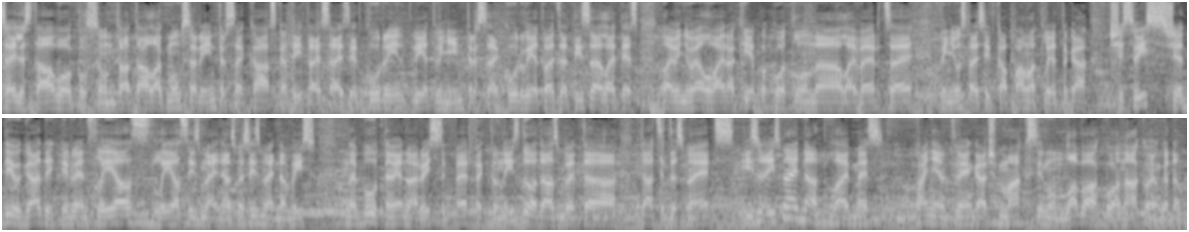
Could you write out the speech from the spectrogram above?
ceļa stāvoklis un tā tālāk. Mums arī interesē, kā skatītājs aiziet, kur vietu viņa interesē, kur vietu vajadzētu izvēlēties, lai viņu vēl vairāk iepakot un uh, lai VRC viņu uztaisītu kā pamatlietu. Tā kā šis viss, šie divi gadi ir viens liels, liels izmēģinājums. Mēs izmēģinām visu. Nebūtu nevienmēr viss ir perfekti un izdodas, bet uh, tāds ir tas mērķis. Iz, izmēģināt, lai mēs paņemt vienkārši maksimumu labāko nākamajam gadam.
